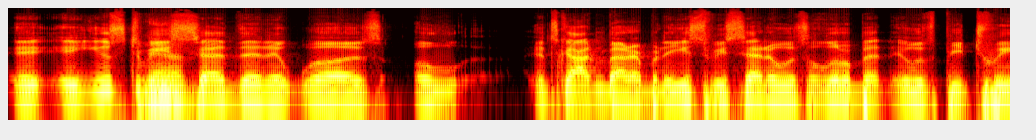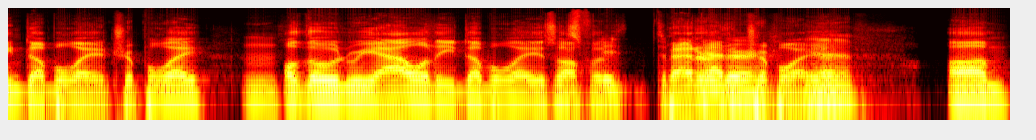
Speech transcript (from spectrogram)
It, it used to be Yeah. said that it was. A, it's gotten better, but it used to be said it was a little bit. It was between Double A and Triple A. Mm. Although in reality, Double A is often it's better, than Triple A. Yeah. Um,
